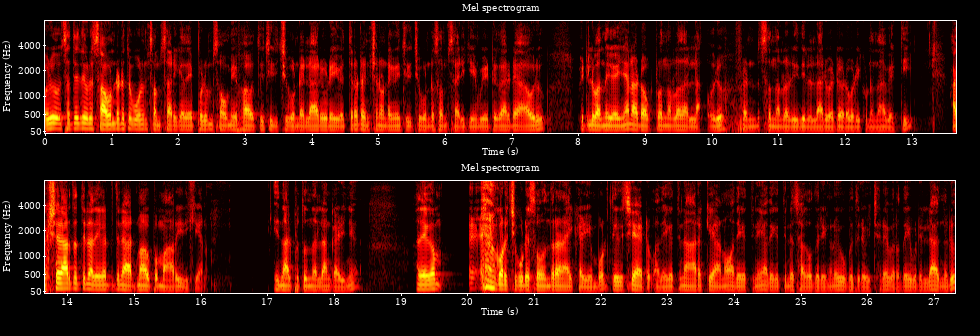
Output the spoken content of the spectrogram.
ഒരു സത്യത്തെ ഒരു സൗണ്ട് എടുത്ത് പോലും സംസാരിക്കാതെ എപ്പോഴും സൗമ്യഭാവത്തിൽ ചിരിച്ചുകൊണ്ട് എല്ലാവരുടെയും എത്ര ടെൻഷൻ ഉണ്ടെങ്കിലും ചിരിച്ചുകൊണ്ട് സംസാരിക്കുകയും വീട്ടുകാരുടെ ആ ഒരു വീട്ടിൽ വന്നു കഴിഞ്ഞാൽ ആ ഡോക്ടർ എന്നുള്ളതല്ല ഒരു ഫ്രണ്ട്സ് എന്നുള്ള രീതിയിൽ എല്ലാവരുമായിട്ട് ഇടപെടിക്കൊണ്ടുന്ന ആ വ്യക്തി അക്ഷരാർത്ഥത്തിൽ അദ്ദേഹത്തിന്റെ ആത്മാവ് ഇപ്പം മാറിയിരിക്കുകയാണ്. ഈ നാൽപ്പത്തൊന്നെല്ലാം കഴിഞ്ഞ് അദ്ദേഹം കുറച്ചുകൂടി സ്വതന്ത്രനായി കഴിയുമ്പോൾ തീർച്ചയായിട്ടും അദ്ദേഹത്തിന് ആരൊക്കെയാണോ അദ്ദേഹത്തിനെ അദ്ദേഹത്തിന്റെ സഹോദരങ്ങളെ ഉപദ്രവിച്ചവരെ വെറുതെ വിടില്ല എന്നൊരു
